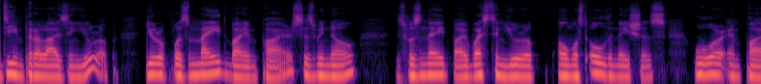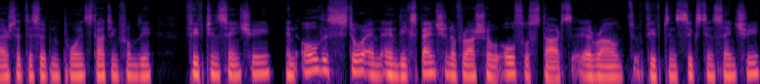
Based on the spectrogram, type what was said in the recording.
de-imperializing Europe. Europe was made by empires, as we know. It was made by Western Europe. Almost all the nations were empires at a certain point, starting from the 15th century. And all this story and, and the expansion of Russia also starts around 15th, 16th century.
